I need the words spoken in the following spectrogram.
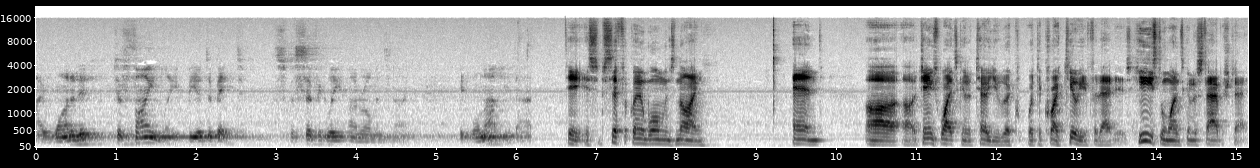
I wanted it to finally be a debate, specifically on Romans 9. It will not be that. It's specifically on Romans 9. And uh, uh, James White's going to tell you what the criteria for that is. He's the one who's going to establish that.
